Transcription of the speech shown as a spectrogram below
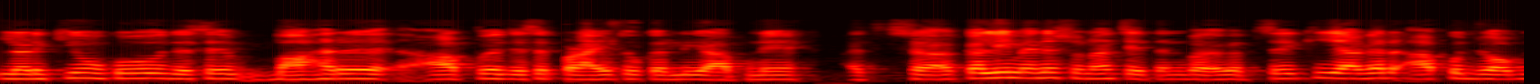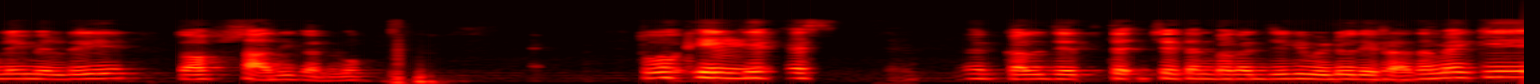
लड़कियों को जैसे बाहर आप जैसे पढ़ाई तो कर ली आपने अच्छा कल ही मैंने सुना चेतन भगत से कि अगर आपको जॉब नहीं मिल रही है तो आप शादी कर लो तो okay. एक ऐस, कल चेतन भगत जी की वीडियो देख रहा था मैं कि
